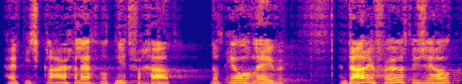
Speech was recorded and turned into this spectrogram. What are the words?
Hij heeft iets klaargelegd wat niet vergaat. Dat eeuwig leven. En daarin verheugt u zich ook.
